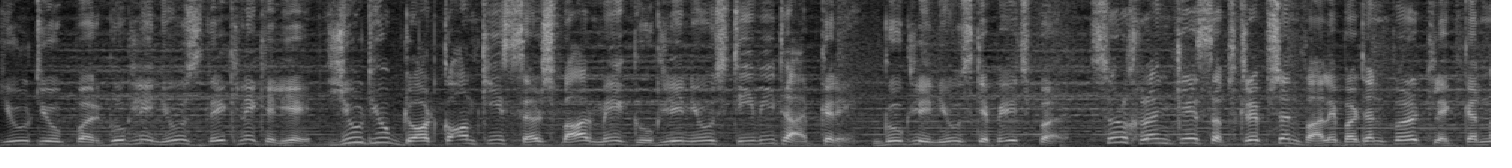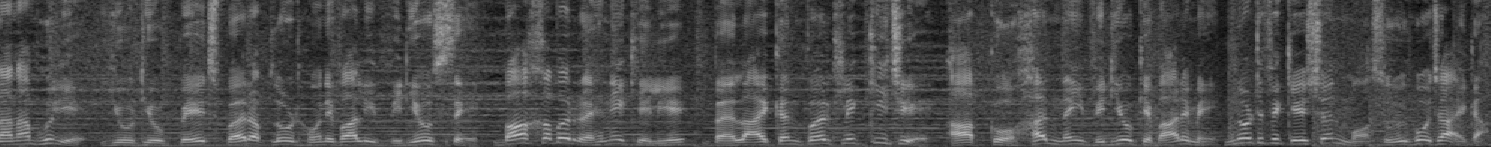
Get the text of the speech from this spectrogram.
یوٹیوب پر گوگلی نیوز دیکھنے کے لیے یوٹیوب ڈاٹ کام کی سرچ بار میں گوگلی نیوز ٹی وی ٹائپ کریں۔ گوگلی نیوز کے پیج پر سرخ رنگ کے سبسکرپشن والے بٹن پر کلک کرنا نہ بھولیے۔ یوٹیوب پیج پر اپلوڈ ہونے والی ویڈیوز سے باخبر رہنے کے لیے بیل آئکن پر کلک کیجیے۔ آپ کو ہر نئی ویڈیو کے بارے میں نوٹیفیکیشن موصول ہو جائے گا۔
